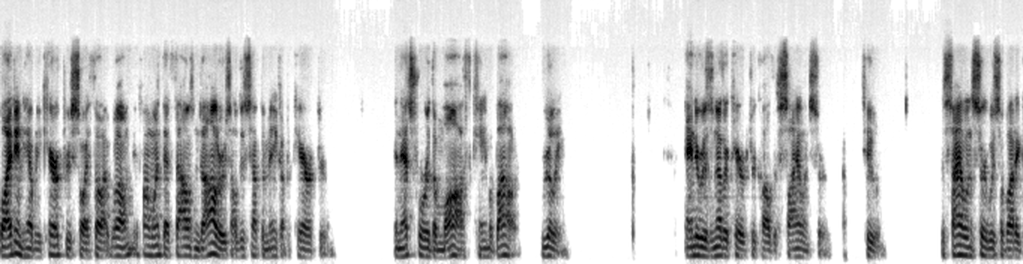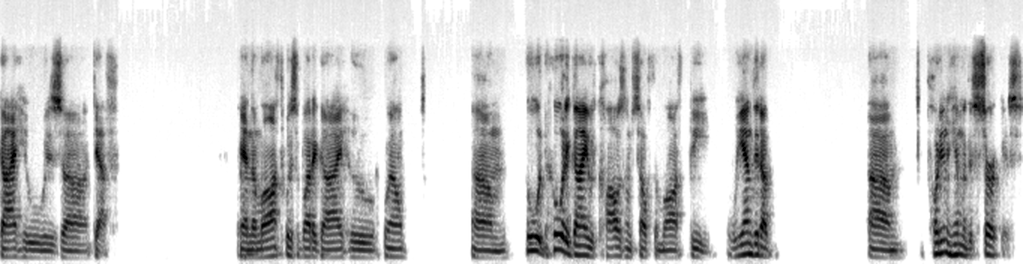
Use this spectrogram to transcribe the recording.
Well, I didn't have any characters, so I thought, well, if I want that thousand dollars, I'll just have to make up a character, and that's where the moth came about, really. And there was another character called the Silencer, too. The Silencer was about a guy who was uh, deaf, and the moth was about a guy who, well, um, who would who would a guy who calls himself the moth be? We ended up um, putting him in the circus,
